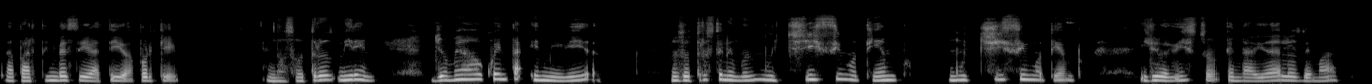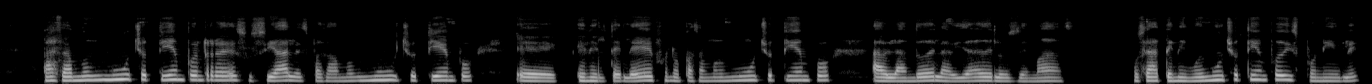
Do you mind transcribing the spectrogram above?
la parte investigativa, porque nosotros, miren, yo me he dado cuenta en mi vida, nosotros tenemos muchísimo tiempo, muchísimo tiempo, y lo he visto en la vida de los demás. Pasamos mucho tiempo en redes sociales, pasamos mucho tiempo eh, en el teléfono, pasamos mucho tiempo hablando de la vida de los demás. O sea, tenemos mucho tiempo disponible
